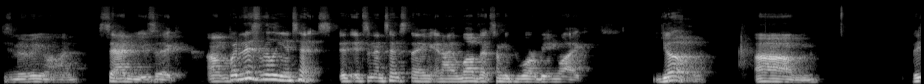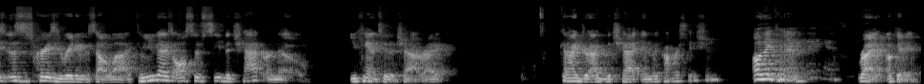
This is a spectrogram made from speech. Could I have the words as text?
He's moving on. Sad music. Um, but it is really intense. It, it's an intense thing, and I love that so many people are being like, "Yo, um, this, this is crazy reading this out loud. Can you guys also see the chat or no? You can't see the chat, right? Can I drag the chat in the conversation? Oh, they can. They can right. Okay.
